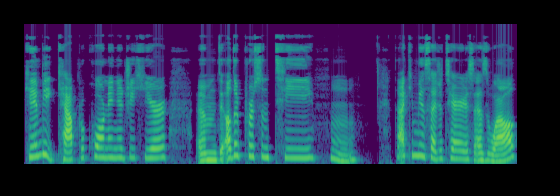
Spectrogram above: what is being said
Can be Capricorn energy here. Um, the other person, T, hmm, that can be a Sagittarius as well.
